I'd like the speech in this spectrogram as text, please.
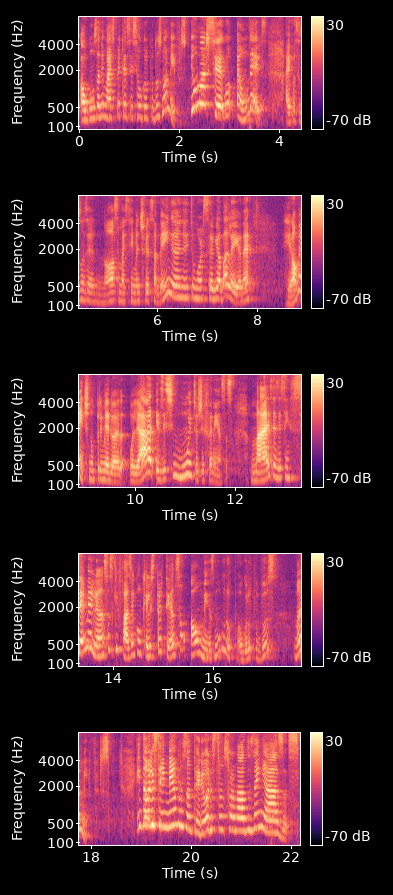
alguns animais pertencessem ao grupo dos mamíferos. E o morcego é um deles. Aí vocês vão dizer, nossa, mas tem uma diferença bem grande entre o morcego e a baleia, né? Realmente, no primeiro olhar, existem muitas diferenças, mas existem semelhanças que fazem com que eles pertençam ao mesmo grupo, ao grupo dos mamíferos. Então, eles têm membros anteriores transformados em asas.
